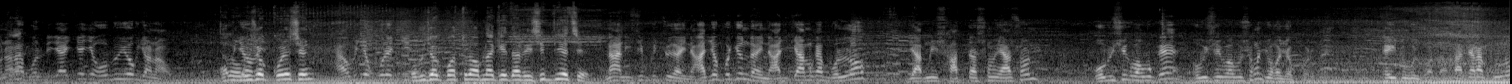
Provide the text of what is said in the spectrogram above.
ওনারা বলতে চাইছে যে অভিযোগ জানাও। তাহলে অভিযোগ করেছেন? হ্যাঁ অভিযোগ করেছি। অভিযোগপত্র আপনাকে তার রিসিভ দিয়েছে? না রিসিভ কিছু দেয়নি। আজও পর্যন্ত দেয়নি। আজকে আমাকে বলল যে আপনি সাতটার সময় আসুন অভিষেক বাবুকে অভিষেক বাবুর সঙ্গে যোগাযোগ করবে এইটুকুই কথা। তাছাড়া কোনো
